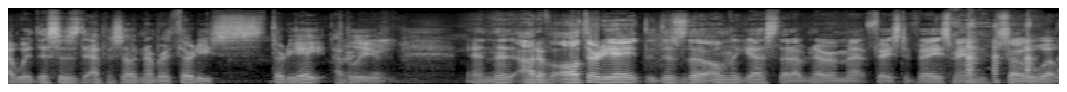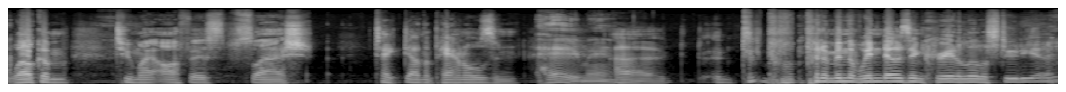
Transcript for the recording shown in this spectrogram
uh, we- this is the episode number 30, 38, I believe. 38. And th- out of all 38, this is the only guest that I've never met face to face, man. So w- welcome to my office slash take down the panels and Hey, man. uh, put them in the windows and create a little studio.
